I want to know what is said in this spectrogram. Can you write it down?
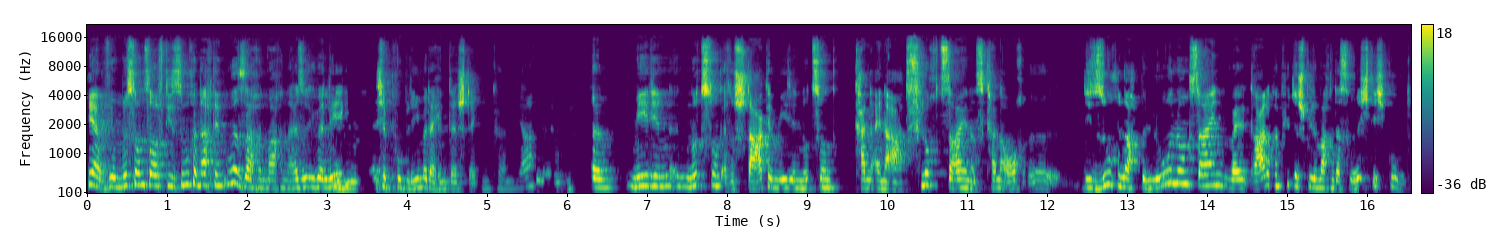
Ja, wir müssen uns auf die Suche nach den Ursachen machen, also überlegen, mhm. welche Probleme dahinter stecken können. Ja? Mhm. Ähm, Mediennutzung, also starke Mediennutzung, kann eine Art Flucht sein. Es kann auch äh, die Suche nach Belohnung sein, weil gerade Computerspiele machen das richtig gut.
